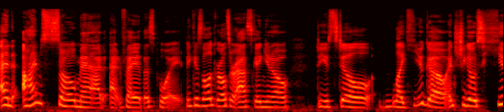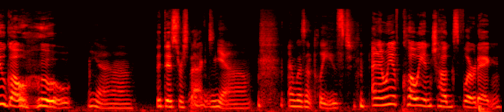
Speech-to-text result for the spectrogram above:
And I'm so mad at Faye at this point because all the girls are asking, you know, do you still mm-hmm. like Hugo? And she goes, Hugo who? yeah, The disrespect. Mm, yeah. I wasn't pleased. And then we have Chloe and Chuggs flirting.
